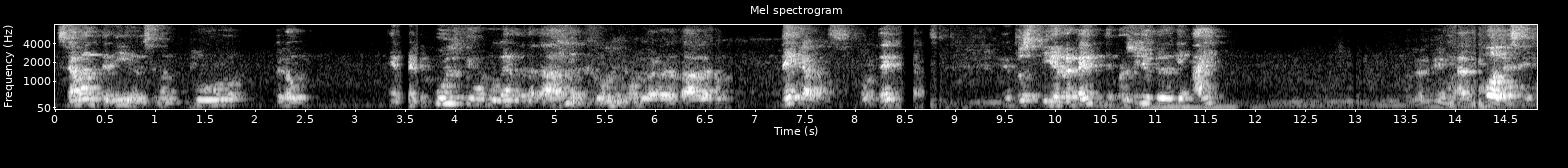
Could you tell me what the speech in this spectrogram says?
se ha mantenido y se mantuvo, pero en el último lugar de la tabla, en el último lugar de la tabla, décadas, por décadas. Entonces, y de repente, por eso yo creo que hay una hipótesis,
